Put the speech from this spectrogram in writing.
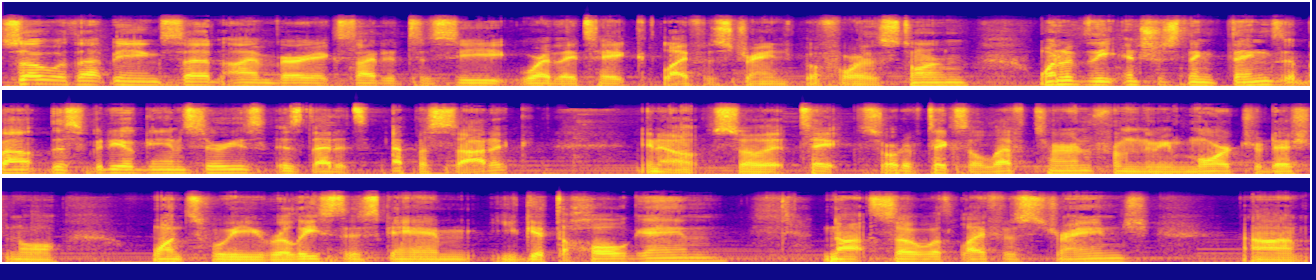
So, with that being said, I'm very excited to see where they take Life is Strange Before the Storm. One of the interesting things about this video game series is that it's episodic. You know, so it take, sort of takes a left turn from the more traditional once we release this game, you get the whole game. Not so with Life is Strange. Um,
